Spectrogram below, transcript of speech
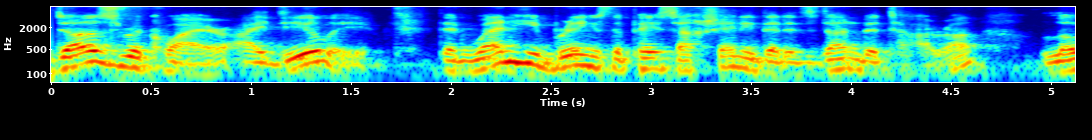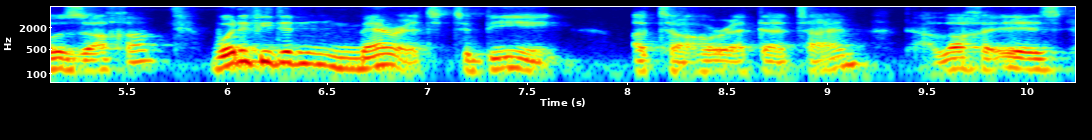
does require, ideally, that when he brings the Pesach Sheni, that it's done betara, lo zacha. What if he didn't merit to being a tahor at that time? Halacha is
